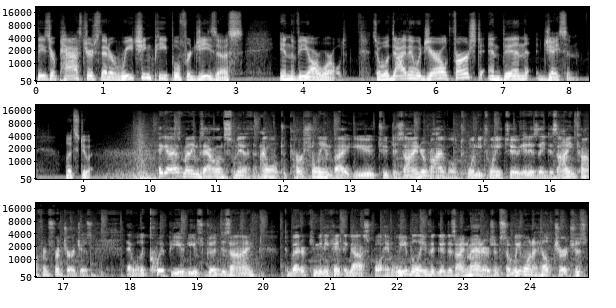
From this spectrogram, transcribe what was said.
These are pastors that are reaching people for Jesus in the VR world. So we'll dive in with Gerald first and then Jason. Let's do it. Hey guys, my name is Alan Smith, and I want to personally invite you to Design Revival 2022. It is a design conference for churches that will equip you to use good design to better communicate the gospel. And we believe that good design matters. And so we want to help churches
